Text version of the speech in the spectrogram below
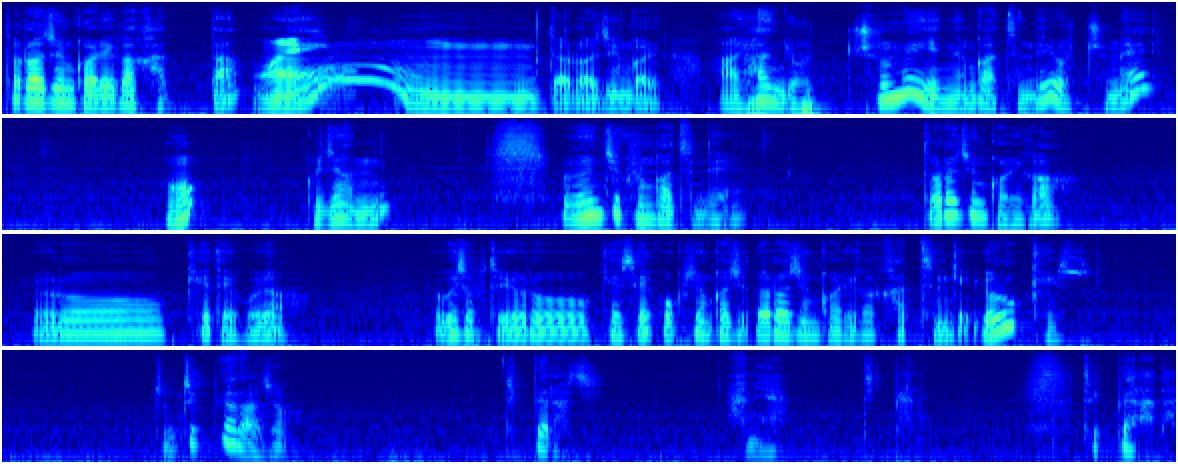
떨어진 거리가 같다? 왱 떨어진 거리. 아, 한 요쯤에 있는 것 같은데? 요쯤에? 어? 그지 않니? 왠지 그런 것 같은데. 떨어진 거리가 요렇게 되고요. 여기서부터 요렇게 세 꼭지점까지 떨어진 거리가 같은 게 요렇게 있어. 좀 특별하죠? 특별하지? 아니야. 특별해. 특별하다.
